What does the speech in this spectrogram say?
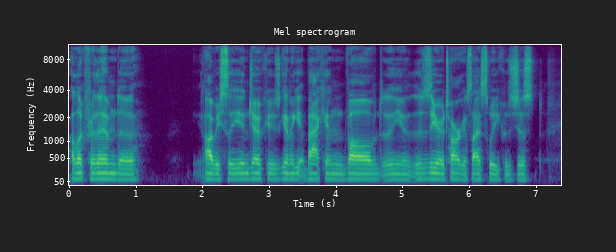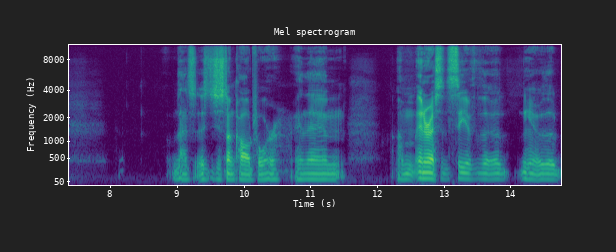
I look for them to obviously Njoku's going to get back involved. You know, the zero targets last week was just that's it's just uncalled for. And then I'm interested to see if the you know the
